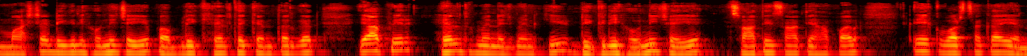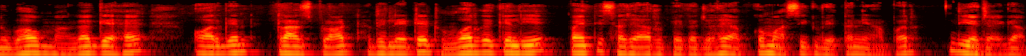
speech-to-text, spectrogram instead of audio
मास्टर डिग्री होनी चाहिए पब्लिक हेल्थ के अंतर्गत, या फिर हेल्थ मैनेजमेंट की डिग्री होनी चाहिए। साथ ही साथ यहाँ पर एक वर्ष का ये अनुभव मांगा गया है ऑर्गन ट्रांसप्लांट रिलेटेड वर्क के लिए। पैंतीस हज़ार रुपये का जो है आपको मासिक वेतन यहाँ पर दिया जाएगा।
